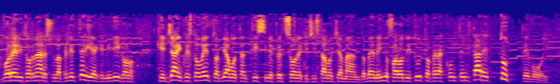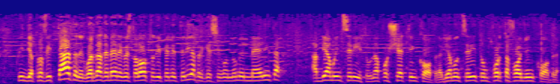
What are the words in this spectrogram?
Vorrei ritornare sulla pelletteria che mi dicono che già in questo momento abbiamo tantissime persone che ci stanno chiamando. Bene, io farò di tutto per accontentare tutte voi. Quindi approfittatene, guardate bene questo lotto di pelletteria perché secondo me merita. Abbiamo inserito una pochette in cobra, abbiamo inserito un portafoglio in cobra,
